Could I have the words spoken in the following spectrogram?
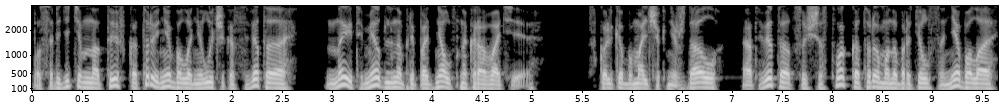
Посреди темноты, в которой не было ни лучика света, Нейт медленно приподнялся на кровати. Сколько бы мальчик ни ждал, ответа от существа, к которому он обратился, не было.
